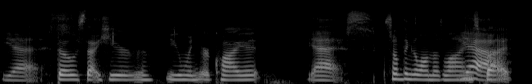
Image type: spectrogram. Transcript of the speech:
Yes. Those that hear you when you're quiet. Yes. Something along those lines Yeah. but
